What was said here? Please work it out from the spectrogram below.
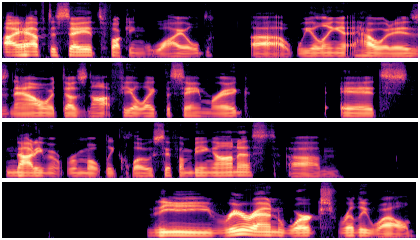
I have to say it's fucking wild. Uh, wheeling it how it is now, it does not feel like the same rig. It's not even remotely close, if I'm being honest. Um, the rear end works really well.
